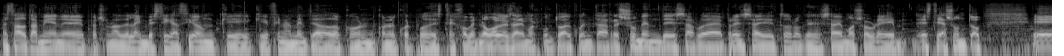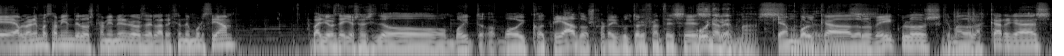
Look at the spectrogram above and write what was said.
Ha estado también eh, personal de la investigación que, finalmente ha dado con, con, el cuerpo de este joven. Luego les daremos puntual cuenta, resumen de esa rueda de prensa y de todo lo que sabemos sobre este asunto. hablaremos también de los camioneros de la región de Murcia Varios de ellos han sido boicoteados por agricultores franceses. Una vez más. Que han volcado los vehículos, quemado las cargas.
